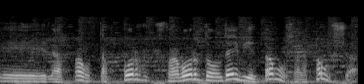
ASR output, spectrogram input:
eh, la pauta. Por favor, don David, vamos a la pausa.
